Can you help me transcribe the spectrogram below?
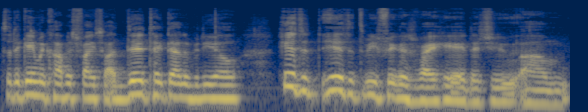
so gave me copies fight, so I did take down the video. Here's the here's the three figures right here that you um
